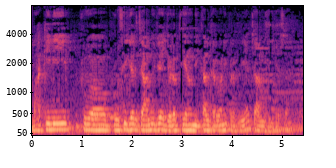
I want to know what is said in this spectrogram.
બાકીની પ્રોસિજર ચાલુ છે. ઝડપથી એનો નિકાલ કરવાની પ્રક્રિયા ચાલુ થઈ જશે.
